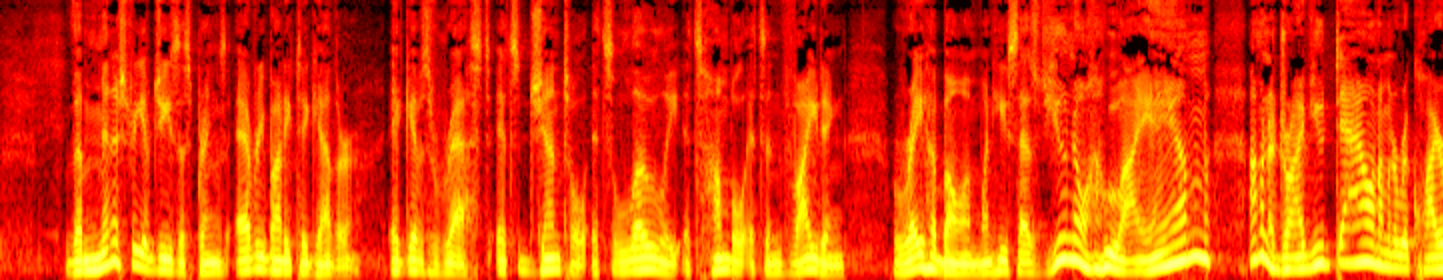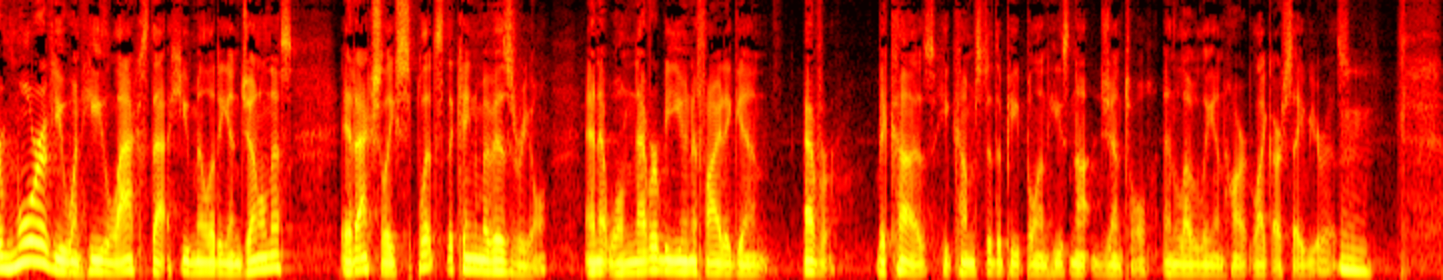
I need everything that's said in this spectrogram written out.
The ministry of Jesus brings everybody together. It gives rest. It's gentle. It's lowly. It's humble. It's inviting. Rehoboam, when he says, you know who I am? I'm going to drive you down. I'm going to require more of you. When he lacks that humility and gentleness, it actually splits the kingdom of Israel and it will never be unified again, ever, because he comes to the people and he's not gentle and lowly in heart like our Savior is. Mm.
